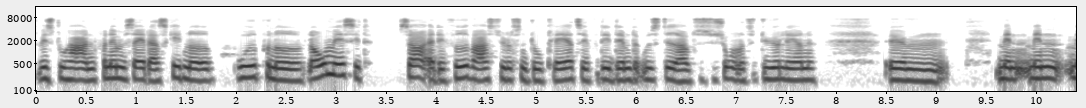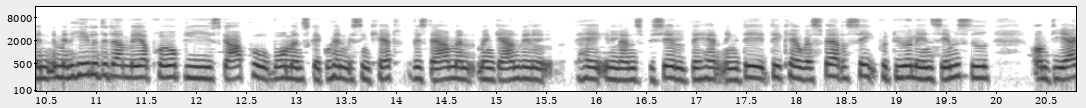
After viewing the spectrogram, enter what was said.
hvis du har en fornemmelse af, at der er sket noget brud på noget lovmæssigt, så er det Fødevarestyrelsen, du klager til, for det er dem, der udsteder autorisationer til dyrlægerne. Øhm, men, men, men, men hele det der med at prøve at blive skarp på, hvor man skal gå hen med sin kat, hvis det er, man, man gerne vil have en eller anden speciel behandling, det, det kan jo være svært at se på dyrlægens hjemmeside, om de er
